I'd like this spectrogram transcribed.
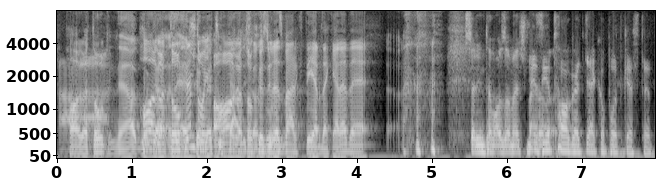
hallgatók, ne aggódj, hallgatók nem tudom, hogy a hallgatók közül ez bárkit érdekele, de Szerintem az a meccs már, Ezért a, hallgatják a podcastet.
